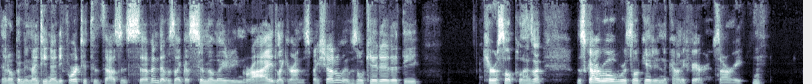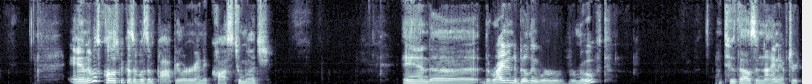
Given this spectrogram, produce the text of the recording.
that opened in 1994 to 2007. That was like a simulating ride, like you're on the Space Shuttle. It was located at the Carousel Plaza. The Sky Whirl was located in the county fair. Sorry. And it was closed because it wasn't popular and it cost too much. And uh, the ride in the building were removed in 2009 after t-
